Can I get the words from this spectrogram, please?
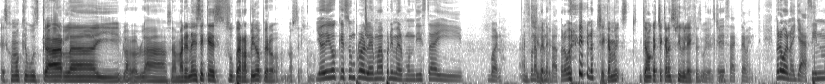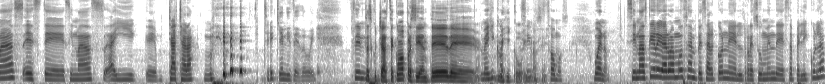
es como que buscarla y bla, bla, bla. O sea, Mariana dice que es súper rápido, pero no sé. Yo digo que es un problema primermundista y bueno, es una pendejada, pero bueno. tengo que checar mis privilegios, güey. Exactamente. Pero bueno, ya, sin más, este, sin más ahí, eh, cháchara. ¿Quién dice eso, güey? Te escuchaste como presidente de México, México sí, no sé. somos. Bueno, sin más que agregar, vamos a empezar con el resumen de esta película.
